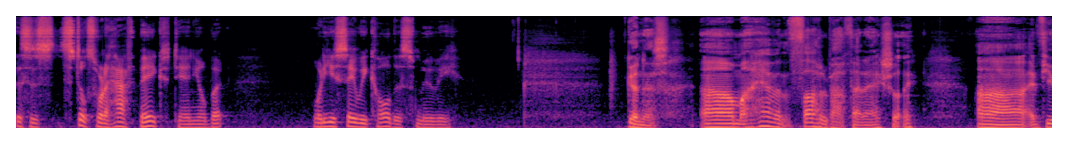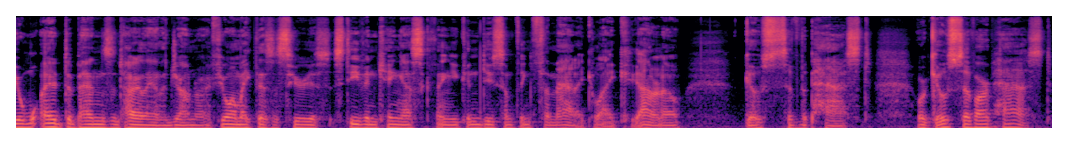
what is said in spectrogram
this is still sort of half baked, Daniel. But what do you say we call this movie? Goodness. Um, I haven't thought about that actually. Uh, if you, it depends entirely on the genre. If you want to make this a serious Stephen King esque thing, you can do something thematic, like I don't know, Ghosts of the Past, or Ghosts of Our Past,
